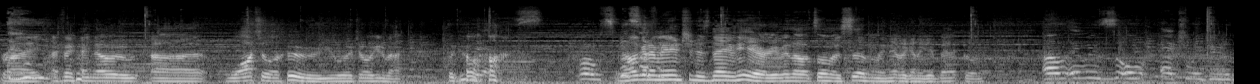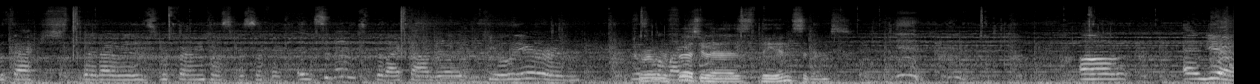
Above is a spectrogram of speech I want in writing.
Right, I think I know uh, what or who you were talking about. But go on. yes. Well, I'm not going to mention his name here, even though it's almost certainly never going to get back to him. Um, it was all actually due to the fact that I was referring to a specific incident that I found really peculiar and was Re- referred to as the incident. Um, and yeah,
